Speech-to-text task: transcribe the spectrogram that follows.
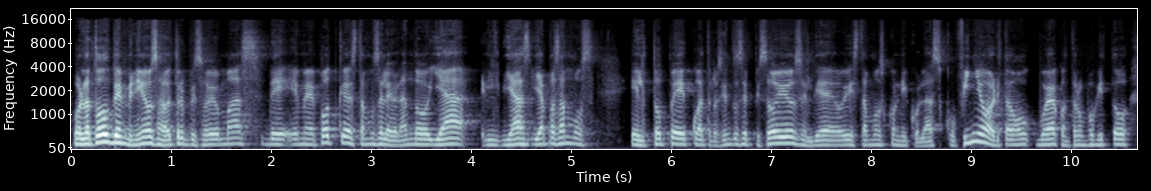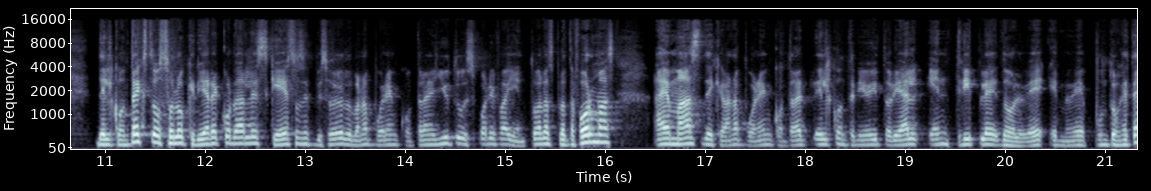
Hola a todos, bienvenidos a otro episodio más de M Podcast. Estamos celebrando ya, ya, ya pasamos el tope de 400 episodios. El día de hoy estamos con Nicolás Cofiño. Ahorita voy a contar un poquito del contexto. Solo quería recordarles que estos episodios los van a poder encontrar en YouTube, Spotify y en todas las plataformas. Además de que van a poder encontrar el contenido editorial en www.mb.gt.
